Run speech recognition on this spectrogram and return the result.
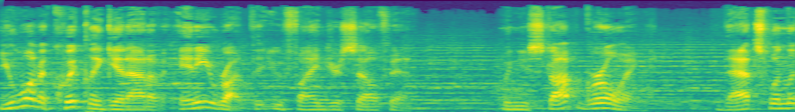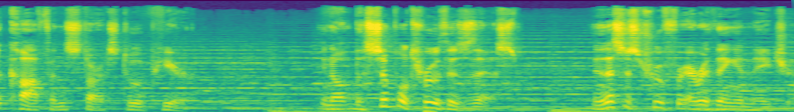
You want to quickly get out of any rut that you find yourself in. When you stop growing, that's when the coffin starts to appear. You know, the simple truth is this, and this is true for everything in nature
